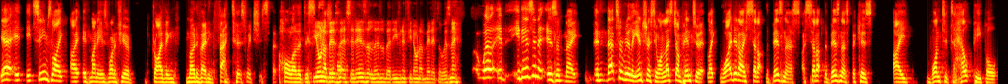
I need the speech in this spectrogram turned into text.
yeah, it, it seems like I, if money is one of your driving motivating factors, which is a whole other discussion. If you own a business, it is a little bit, even if you don't admit it though, isn't it? Well, it, it is and it isn't, mate. And that's a really interesting one. Let's jump into it. Like, why did I set up the business? I set up the business because I wanted to help people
